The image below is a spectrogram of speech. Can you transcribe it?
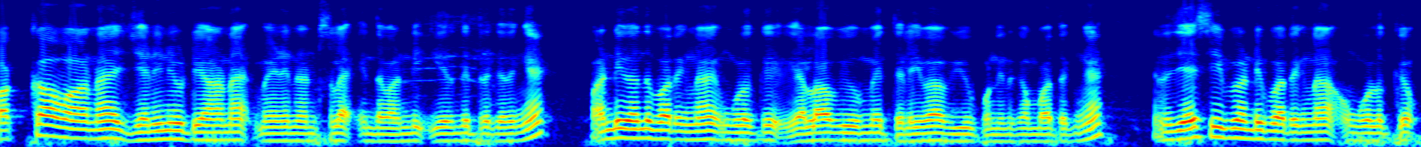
பக்காவான ஜெனினியூட்டியான மெயின்டெனன்ஸில் இந்த வண்டி இருந்துகிட்டு இருக்குதுங்க. வண்டி வந்து பார்த்திங்கன்னா உங்களுக்கு எல்லா வியூவுமே தெளிவாக வியூ பண்ணியிருக்கேன் பார்த்துக்குங்க இந்த ஜேசிபி வண்டி பார்த்திங்கன்னா உங்களுக்கு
